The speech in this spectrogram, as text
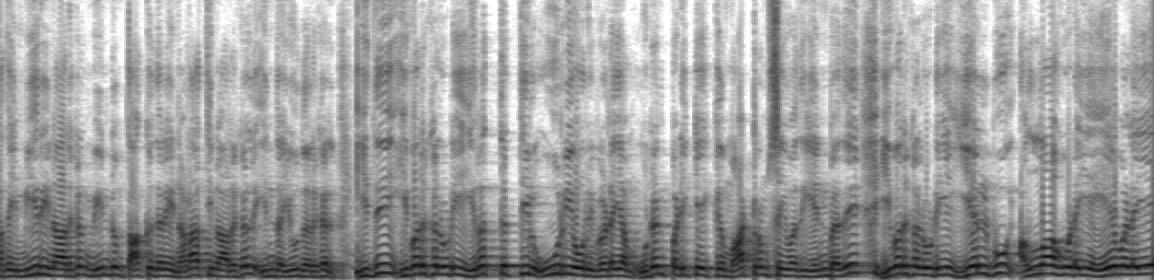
அதை மீறினார்கள் மீண்டும் தாக்குதலை நடாத்தினார்கள் இந்த யூதர்கள். இது இவர்களுடைய இரத்தத்தில் ஊறிய ஒரு விடயம். உடன்படிக்கைக்கு மாற்றம் செய்வது என்பது இவர்களுடைய இயல்பு. அல்லாஹுடைய ஏவலையே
